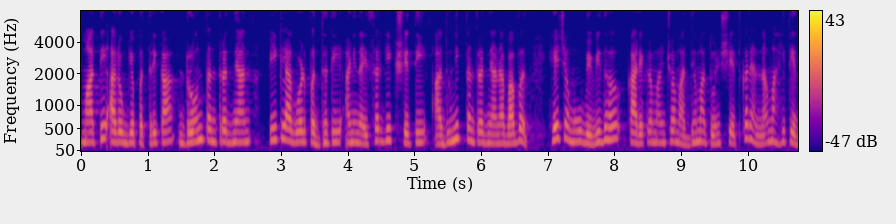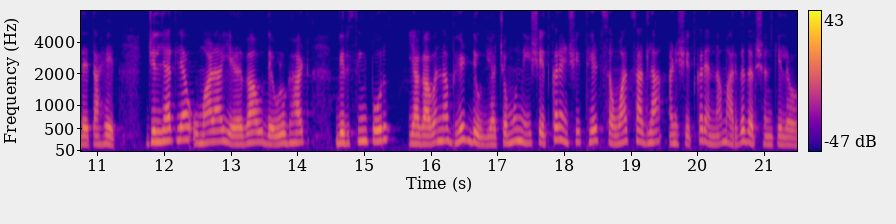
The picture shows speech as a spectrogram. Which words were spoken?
माती आरोग्य पत्रिका ड्रोन तंत्रज्ञान पीक लागवड पद्धती आणि नैसर्गिक शेती आधुनिक तंत्रज्ञानाबाबत हे चमू विविध कार्यक्रमांच्या माध्यमातून शेतकऱ्यांना माहिती देत आहेत. जिल्ह्यातल्या उमाळा येळगाव देऊळघाट बिरसिंगपूर या गावांना भेट देऊन या चमूंनी शेतकऱ्यांशी थेट संवाद साधला आणि शेतकऱ्यांना मार्गदर्शन केलं.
